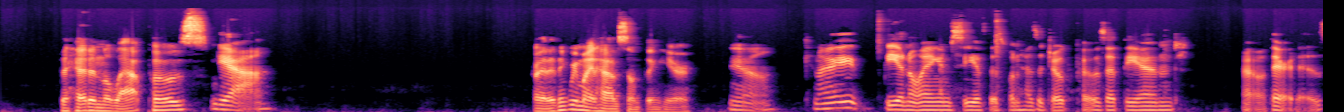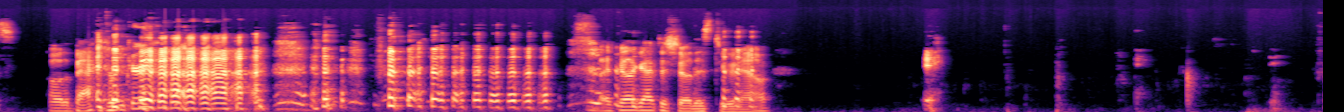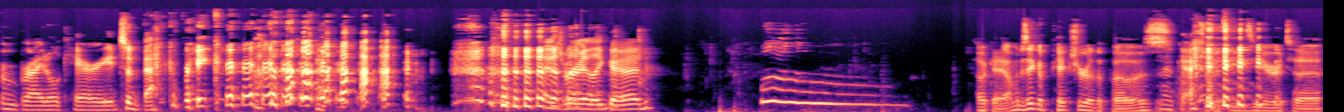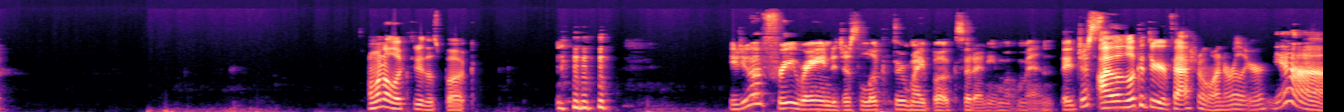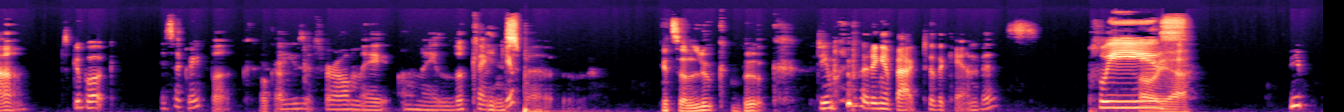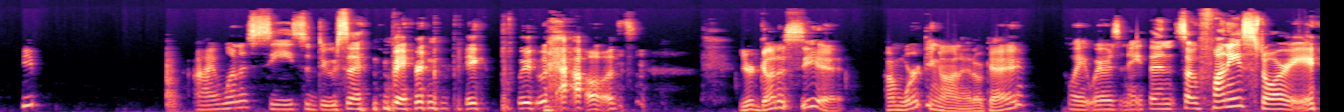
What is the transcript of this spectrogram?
The head in the lap pose. Yeah, All right, I think we might have something here. yeah. Can I be annoying and see if this one has a joke pose at the end? Oh, there it is. Oh, the backbreaker. I feel like I have to show this too now. From bridal carry to backbreaker. It's really good. Woo. Okay, I'm gonna take a picture of the pose. Okay. So it's easier to. I want to look through this book. you do have free reign to just look through my books at any moment. They just I was looking through your fashion one earlier. yeah. It's a good book. It's a great book. I use it for all my all my look Thank you. inspo. It's a Luke book. Do you mind putting it back to the canvas? Please. Oh yeah. Beep beep. I want to see Sedusa and the Bear in the Big Blue House. You're gonna see it. I'm working on it. Okay. Wait, where's Nathan? So funny story.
